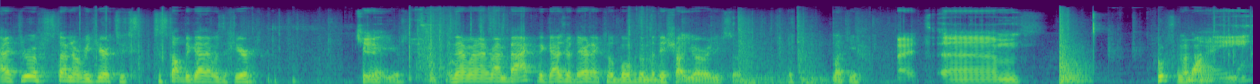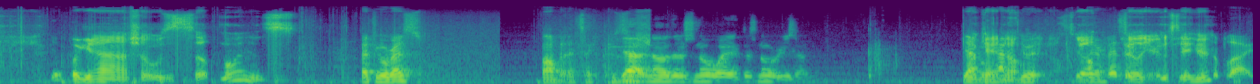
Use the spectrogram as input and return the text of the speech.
I threw a stun over here to to stop the guy that was here shooting at you. And then when I ran back, the guys were there and I killed both of them, but they shot you already, so lucky. Alright, um. Oops, my bad. Why? Oh yeah, shows up, boys. I have to go res. Oh, but it's like position. Yeah, no, there's no way. There's no reason. Yeah, but we Okay, have no. to do it. Phil, There. Phil, you're gonna stay here? Supplies.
